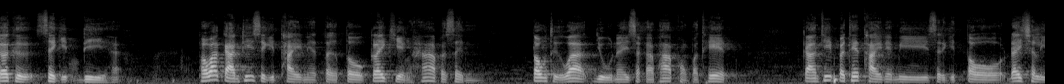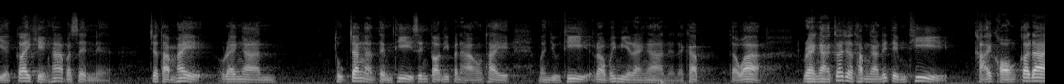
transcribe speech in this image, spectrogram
ก็คือเศรษฐกิจดีฮะเพราะว่าการที่เศรษฐกิจไทยเนี่ยเติบโตใกล้เคียง 5%ต้องถือว่าอยู่ในศักยภาพของประเทศ การที่ประเทศไทยเนี่ยมีเศรษฐกิจโตได้เฉลี่ยใกล้เคียง 5%เนี่ยจะทำให้แรงงาน ถูกจ้างงานเต็มที่ ซึ่งตอนนี้ปัญหาของไทยมันอยู่ที่เราไม่มีแรงงานเนี่ยนะครับ แต่ว่าแรงงานก็จะทำงานได้เต็มที่ขายของก็ได้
